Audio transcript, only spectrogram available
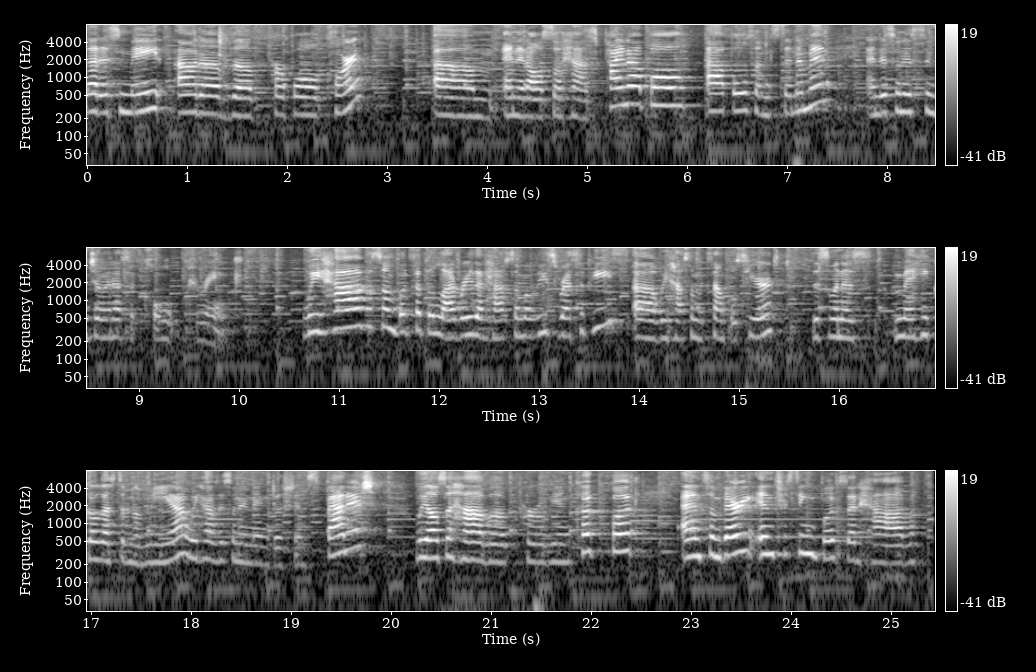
that is made out of the purple corn. Um, and it also has pineapple, apples, and cinnamon. And this one is enjoyed as a cold drink. We have some books at the library that have some of these recipes. Uh, we have some examples here. This one is Mexico Gastronomia. We have this one in English and Spanish. We also have a Peruvian cookbook and some very interesting books that have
